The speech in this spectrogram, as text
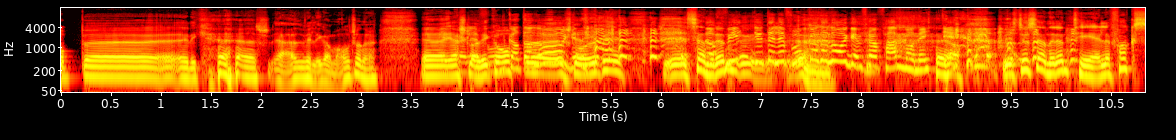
opp uh, Eller ikke Jeg er veldig gammel, skjønner du. Uh, jeg slår ikke opp uh, slår opp i, eh, Da sender en- finner du telefonkatalogen fra 95! Ja. Hvis du sender en telefaks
